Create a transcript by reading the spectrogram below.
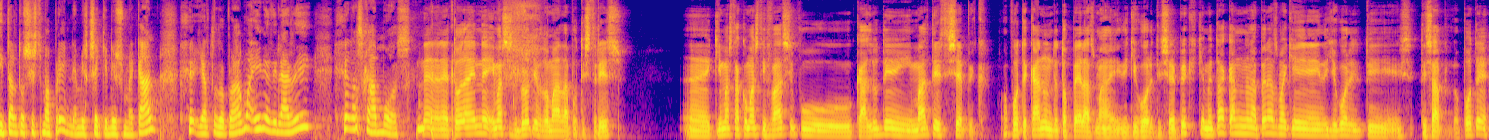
ήταν το σύστημα πριν εμείς ξεκινήσουμε καν για αυτό το πράγμα. Είναι δηλαδή ένας χαμός. ναι, ναι, ναι. Τώρα είναι, είμαστε στην πρώτη εβδομάδα από τις τρεις ε, και είμαστε ακόμα στη φάση που καλούνται οι μάρτυρες της Epic. Οπότε κάνουν το πέρασμα οι δικηγόροι της Epic και μετά κάνουν ένα πέρασμα και οι δικηγόροι της, της Apple. Οπότε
